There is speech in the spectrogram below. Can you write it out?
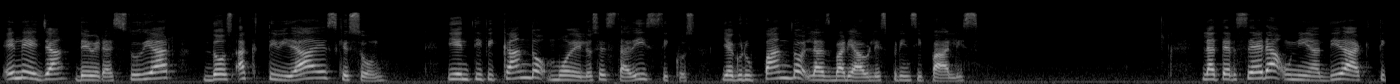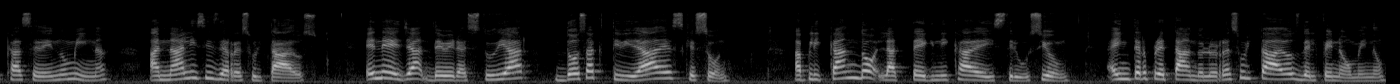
En ella deberá estudiar dos actividades que son identificando modelos estadísticos y agrupando las variables principales. La tercera unidad didáctica se denomina análisis de resultados. En ella deberá estudiar dos actividades que son aplicando la técnica de distribución e interpretando los resultados del fenómeno.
